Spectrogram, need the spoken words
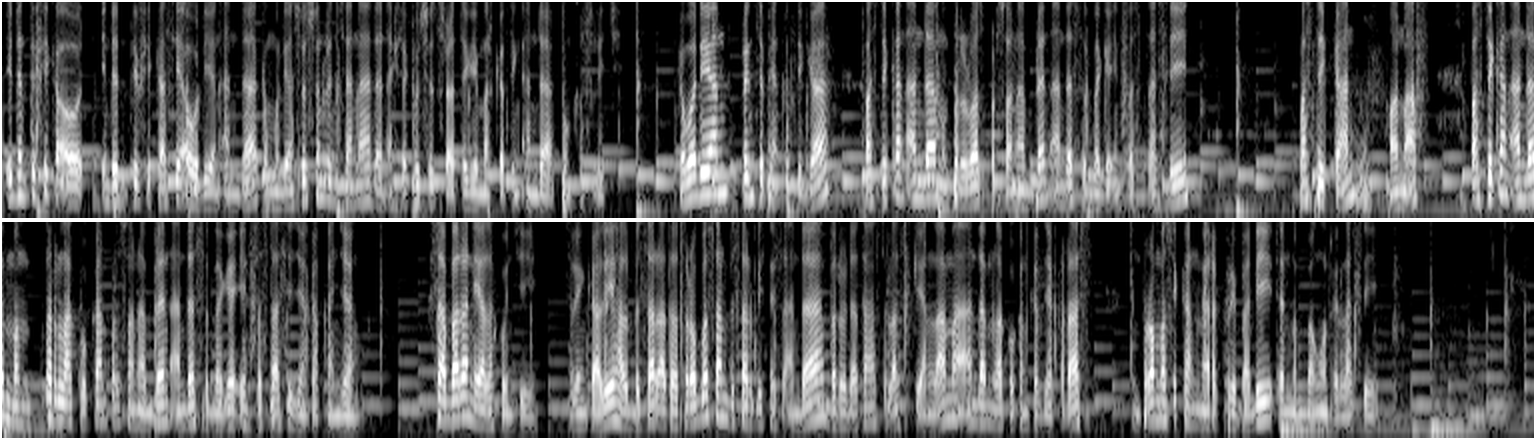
Identifikasi audien Anda, kemudian susun rencana dan eksekusi strategi marketing Anda, pungkas Leach. Kemudian, prinsip yang ketiga, pastikan Anda memperluas persona brand Anda sebagai investasi. Pastikan, mohon maaf, pastikan Anda memperlakukan persona brand Anda sebagai investasi jangka panjang. Kesabaran ialah kunci. Seringkali hal besar atau terobosan besar bisnis Anda baru datang setelah sekian lama Anda melakukan kerja keras, mempromosikan merek pribadi, dan membangun relasi.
